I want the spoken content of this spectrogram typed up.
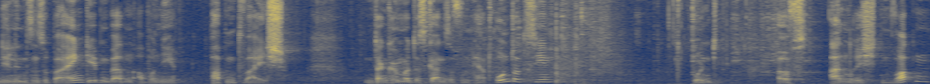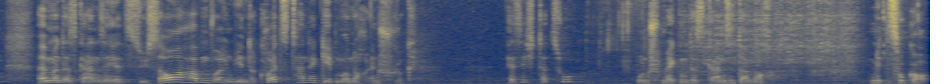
in die Linsensuppe eingeben werden, aber nie pappend weich. Und dann können wir das Ganze vom Herd runterziehen und aufs Anrichten warten. Wenn wir das Ganze jetzt süß-sauer haben wollen, wie in der Kreuztanne, geben wir noch einen Schluck Essig dazu und schmecken das Ganze dann noch mit Zucker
